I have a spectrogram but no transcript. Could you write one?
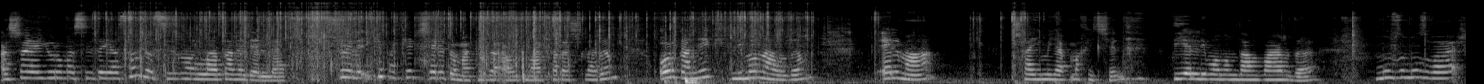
Aşağıya yoruma siz de yazsanız da sizin oralarda ne derler. Şöyle iki paket çeri domatesi aldım arkadaşlarım. Organik limon aldım. Elma çayımı yapmak için. Diğer limonumdan vardı. Muzumuz var.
